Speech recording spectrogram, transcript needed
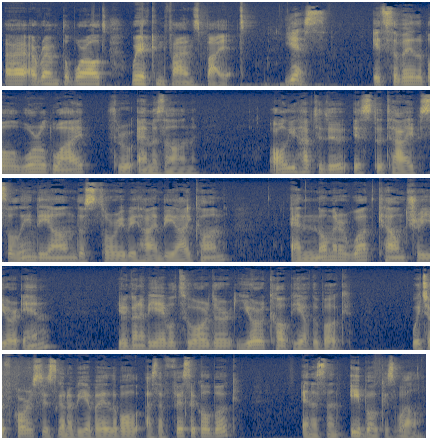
uh, around the world? Where can fans buy it? Yes, it's available worldwide through Amazon. All you have to do is to type Celine Dion, the story behind the icon, and no matter what country you're in, you're going to be able to order your copy of the book, which of course is going to be available as a physical book and as an ebook as well.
